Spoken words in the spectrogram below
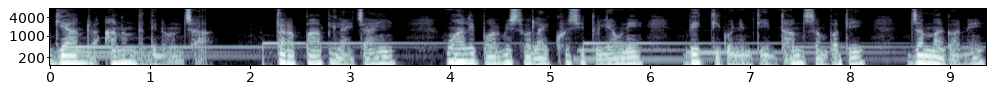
ज्ञान र आनन्द दिनुहुन्छ। तर पापीलाई चाहिँ उहाँले परमेश्वरलाई खुसी तुल्याउने व्यक्तिको निम्ति धन सम्पत्ति जम्मा गर्ने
